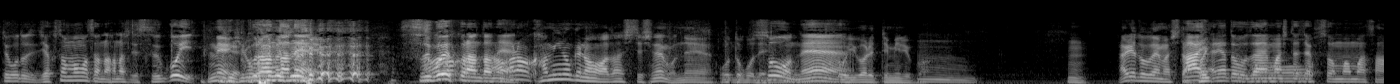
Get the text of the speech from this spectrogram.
ということでジャクソンママさんの話ですごいね膨らんだねすごい膨らんだね。なかなか髪の毛の方は出してしないもんね男で。そうね。そう言われてみれば。ううん、ん。ありがとうございました。はい、はい。ありがとうございました。ジャクソンママさん。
